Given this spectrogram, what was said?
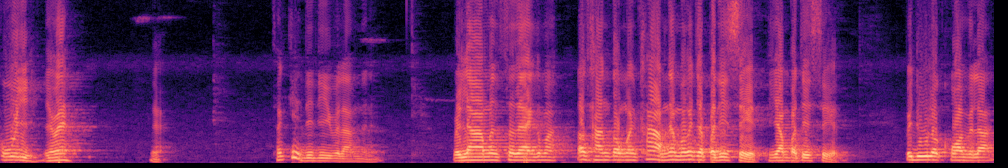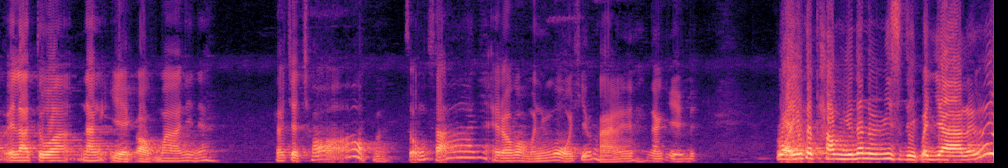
คุยใช่ไหมเนี่ยสังเกตดีๆเวลาเนี่ยเวลามันแสดงขึ้นมาแล้วทางตรงกันข้ามเนี่ยมันก็จะปฏิเสธพยายามปฏิเสธ ไปดูละครเวลา เวลาตัวนางเอกออกมานี่นะเราจะชอบสงสารเราบอกมันโง่ชิบหายนางเอกเลยปล่อยก็ทำอยู่นั่นมันมีสติปัญญาเลย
